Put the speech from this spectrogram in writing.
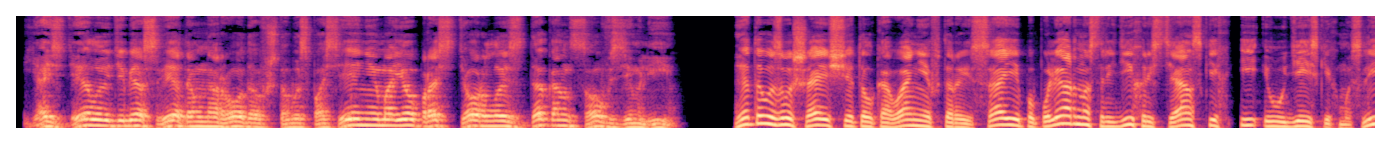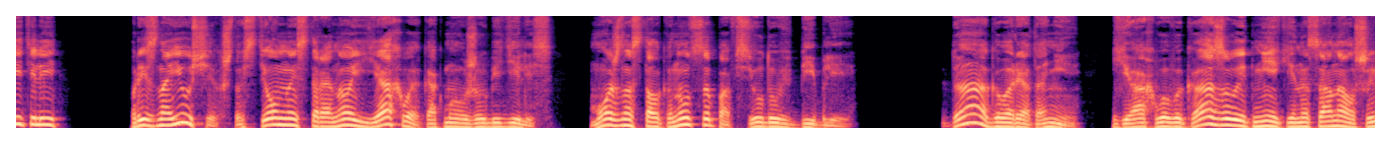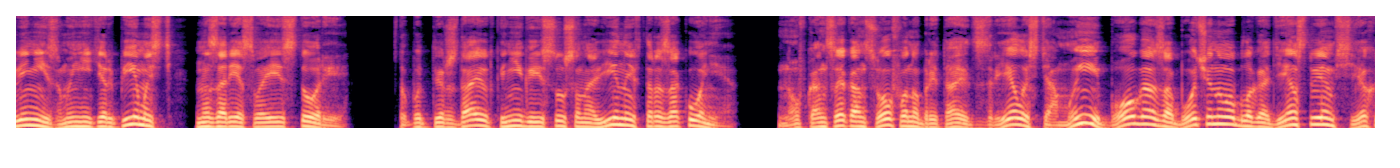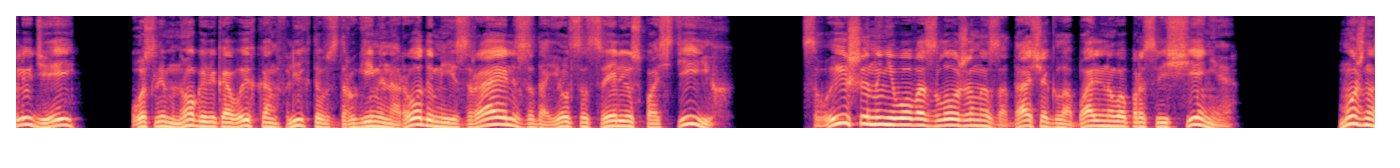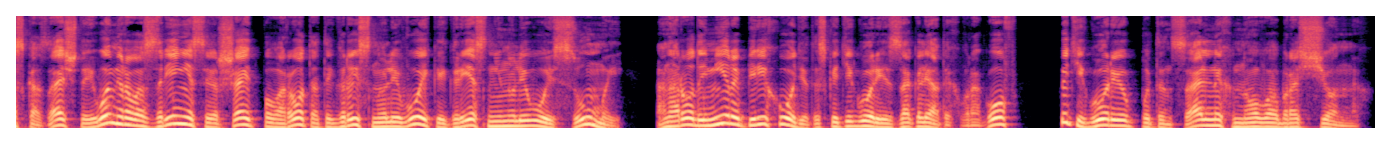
«Я сделаю тебя светом народов, чтобы спасение мое простерлось до концов земли». Это возвышающее толкование второй Исаии популярно среди христианских и иудейских мыслителей признающих, что с темной стороной Яхве, как мы уже убедились, можно столкнуться повсюду в Библии. Да, говорят они, Яхве выказывает некий национал-шовинизм и нетерпимость на заре своей истории, что подтверждают книга Иисуса Новина и Второзаконие. Но в конце концов он обретает зрелость, а мы — Бога, озабоченного благоденствием всех людей. После многовековых конфликтов с другими народами Израиль задается целью спасти их. Свыше на него возложена задача глобального просвещения. Можно сказать, что его мировоззрение совершает поворот от игры с нулевой к игре с ненулевой суммой, а народы мира переходят из категории заклятых врагов в категорию потенциальных новообращенных.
